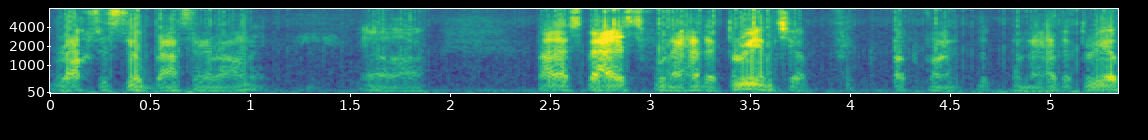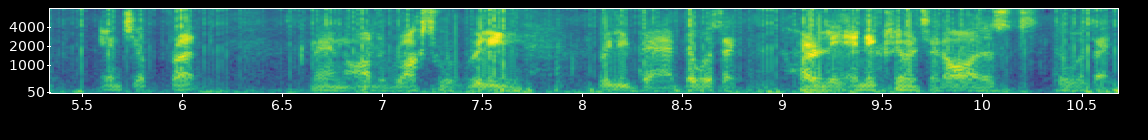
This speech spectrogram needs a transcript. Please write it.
rocks are still bouncing around it. Uh, not as bad as when I had a three inch up up front. When I had a three up inch up front, man, all the rocks were really really bad. There was like hardly any clearance at all. There was like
